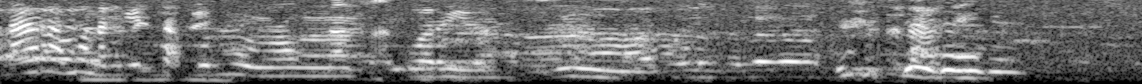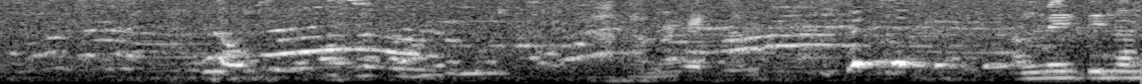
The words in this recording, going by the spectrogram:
Tara mo, nakita ko mo wrong na sa aquarium. Ang maintenance.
